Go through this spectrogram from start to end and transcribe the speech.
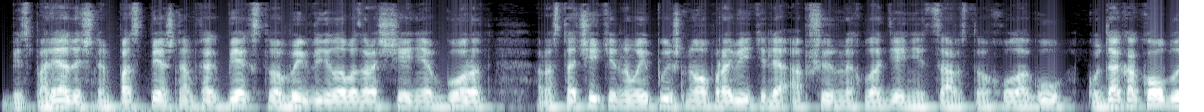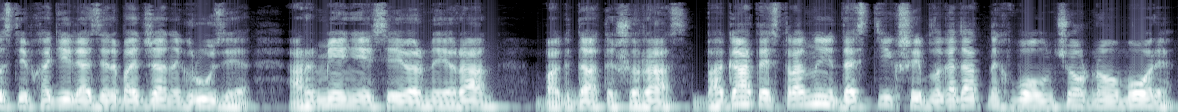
Беспорядочным, поспешным, как бегство, выглядело возвращение в город — расточительного и пышного правителя обширных владений царства Хулагу, куда как области входили Азербайджан и Грузия, Армения, Северный Иран, Багдад и Шираз, богатой страны, достигшей благодатных волн Черного моря,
